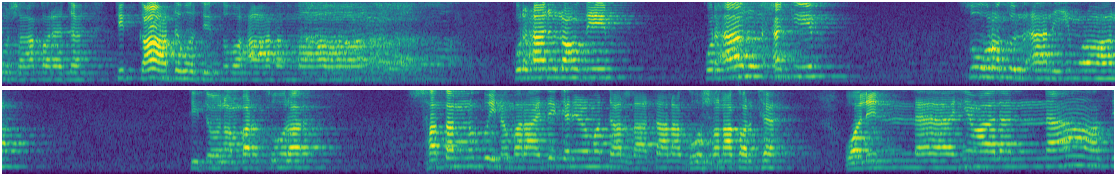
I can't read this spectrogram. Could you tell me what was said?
ঘোষণা করেছেন। চিৎকার বলছি, সুবহানাল্লাহ। কুরআনুল আযীম, কুরআনুল হাকীম সূরাতুল আলি ইমরান তৃতীয় নম্বর সূরার সাতানব্বই নম্বর আয়তে কারিমের মধ্যে আল্লাহ তাআলা ঘোষণা করছেন ولله على الناس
